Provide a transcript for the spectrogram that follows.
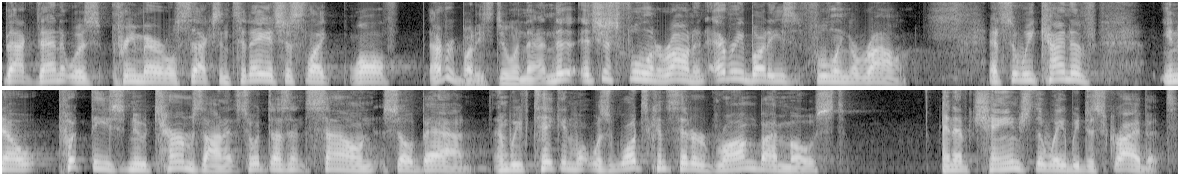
back then it was premarital sex. And today it's just like, well, everybody's doing that. And it's just fooling around, and everybody's fooling around. And so we kind of you know, put these new terms on it so it doesn't sound so bad. And we've taken what was once considered wrong by most and have changed the way we describe it.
